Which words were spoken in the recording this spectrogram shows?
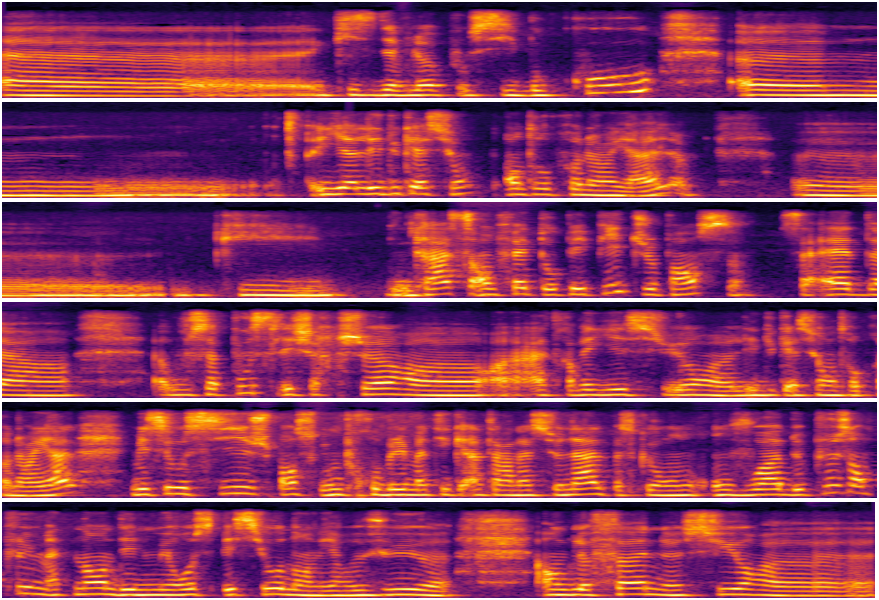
euh, qui se développe aussi beaucoup. Euh, il y a l'éducation entrepreneuriale qui grâce en fait aux pépites, je pense, ça aide ou ça pousse les chercheurs euh, à travailler sur euh, l'éducation entrepreneuriale. Mais c'est aussi, je pense, une problématique internationale parce qu'on on voit de plus en plus maintenant des numéros spéciaux dans les revues euh, anglophones sur euh,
